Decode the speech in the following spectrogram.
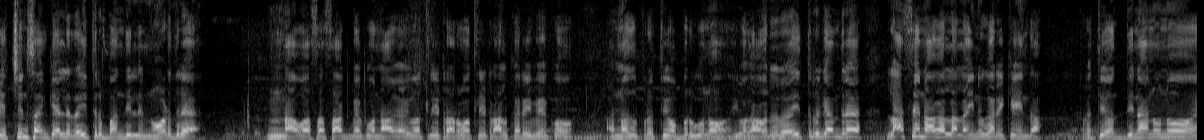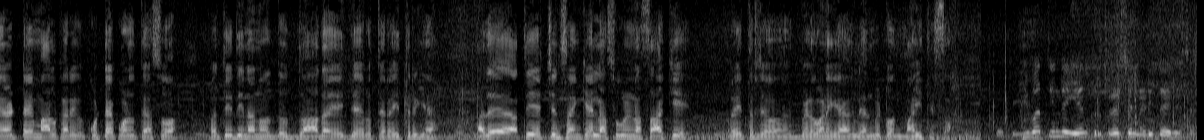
ಹೆಚ್ಚಿನ ಸಂಖ್ಯೆಯಲ್ಲಿ ರೈತರು ಬಂದು ಇಲ್ಲಿ ನೋಡಿದ್ರೆ ನಾವು ಹೊಸ ಸಾಕಬೇಕು, ನಾವು ಐವತ್ತು ಲೀಟ್ರ್, ಅರವತ್ತು ಲೀಟ್ರ್ ಹಾಲು ಕರಿಬೇಕು ಅನ್ನೋದು ಪ್ರತಿಯೊಬ್ಬರಿಗೂ ಇವಾಗ ಅವ್ರ ರೈತರಿಗೆ ಅಂದರೆ ಲಾಸ್ ಏನೂ ಆಗೋಲ್ಲ ಹೈನುಗಾರಿಕೆಯಿಂದ ಪ್ರತಿಯೊಂದು ದಿನಾನೂ ಎರಡು ಟೈಮ್ ಹಾಲು ಕರಿ ಕೊಟ್ಟೆ ಕೊಡುತ್ತೆ ಹಸು. ಪ್ರತಿದಿನವೂ ದುಡ್ಡು ಆದಾಯ ಇದ್ದೇ ಇರುತ್ತೆ ರೈತರಿಗೆ. ಅದೇ ಅತಿ ಹೆಚ್ಚಿನ ಸಂಖ್ಯೆಯಲ್ಲಿ ಹಸುಗಳನ್ನ ಸಾಕಿ ರೈತರ ಜ ಬೆಳವಣಿಗೆ ಆಗಲಿ ಅಂದ್ಬಿಟ್ಟು ಒಂದು ಮಾಹಿತಿ ಸರ್. ಇವತ್ತಿಂದ ಏನು ಪ್ರಿಪ್ರೇಷನ್ ನಡೀತಾ ಇದೆ ಸರ್?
